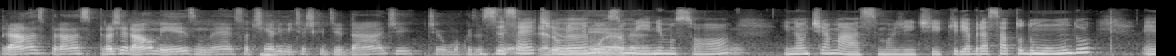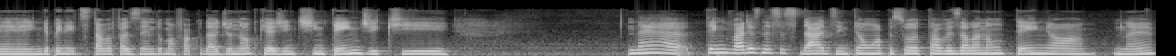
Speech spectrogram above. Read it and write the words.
para geral mesmo, né? Só tinha limite acho que de idade, tinha alguma coisa assim. 17 Era anos, o mínimo, né? o mínimo só, e não tinha máximo. A gente queria abraçar todo mundo, é, independente se estava fazendo uma faculdade ou não, porque a gente entende que né, tem várias necessidades, então a pessoa talvez ela não tenha, né,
